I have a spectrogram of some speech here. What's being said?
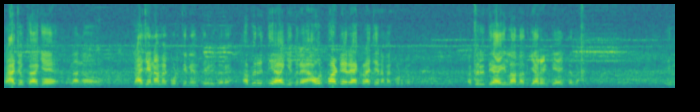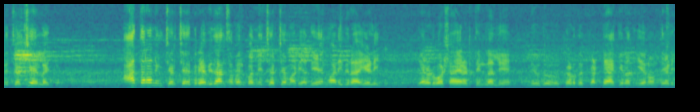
ರಾಜಕ್ಕಾಗೆ ನಾನು ರಾಜೀನಾಮೆ ಕೊಡ್ತೀನಿ ಅಂತ ಹೇಳಿದ್ದಾರೆ. ಅಭಿವೃದ್ಧಿ ಆಗಿದ್ರೆ ಅವ್ರ ಪಾರ್ಟಿಯವ್ರು ಯಾಕೆ ರಾಜೀನಾಮೆ ಕೊಡಬೇಕು? ಅಭಿವೃದ್ಧಿ ಆಗಿಲ್ಲ ಅನ್ನೋದು ಗ್ಯಾರಂಟಿ ಆಯ್ತಲ್ಲ? ಇನ್ನು ಚರ್ಚೆ ಎಲ್ಲ ಇತ್ತು ಆ ಥರ ನಿಂಗೆ ಚರ್ಚೆ ಇದ್ದರೆ ವಿಧಾನಸಭೆಯಲ್ಲಿ ಬನ್ನಿ ಚರ್ಚೆ ಮಾಡಿ. ಅದೇನು ಮಾಡಿದ್ದೀರಾ ಹೇಳಿ. ಎರಡು ವರ್ಷ ಎರಡು ತಿಂಗಳಲ್ಲಿ ನೀವು ಕಡ್ದು ಕಟ್ಟೆ ಹಾಕಿರೋದು ಏನು ಅಂತ ಹೇಳಿ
